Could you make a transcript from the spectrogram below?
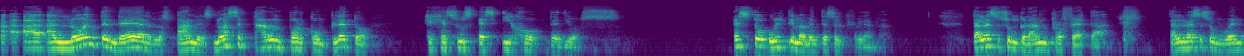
al no entender los panes, no aceptaron por completo que Jesús es hijo de Dios. Esto últimamente es el problema. Tal vez es un gran profeta. Tal vez es un buen...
